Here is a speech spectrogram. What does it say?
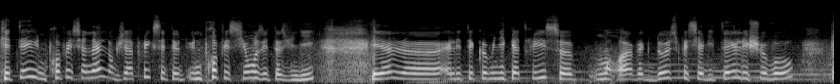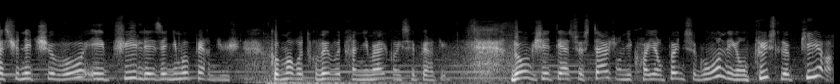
qui était une professionnelle. Donc, j'ai appris que c'était une profession aux États-Unis et elle, euh, elle était communicatrice euh, avec deux spécialités, les chevaux, passionnée de chevaux, et puis les animaux perdus. Comment retrouver votre animal quand il s'est perdu. Donc j'étais à ce stage en n'y croyant pas une seconde, et en plus le pire,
